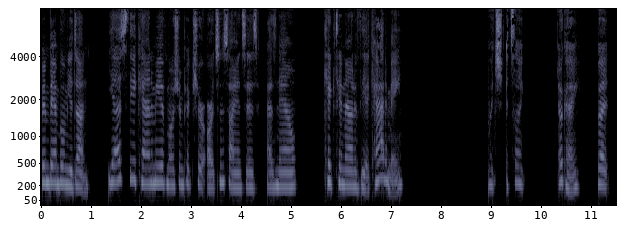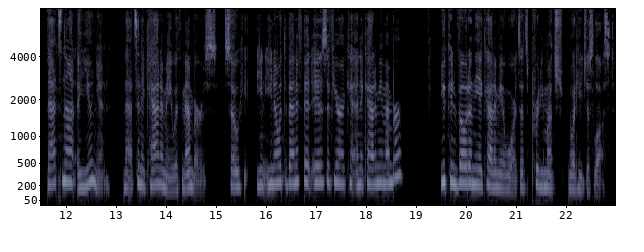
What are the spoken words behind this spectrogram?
Bim bam boom, you're done. Yes, the Academy of Motion Picture Arts and Sciences has now kicked him out of the Academy. Which it's like, Okay, but that's not a union. That's an academy with members. So you, know what the benefit is if you're an academy member? You can vote on the Academy Awards. That's pretty much what he just lost.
